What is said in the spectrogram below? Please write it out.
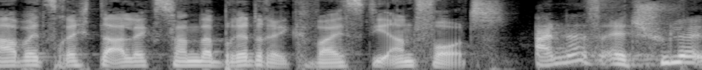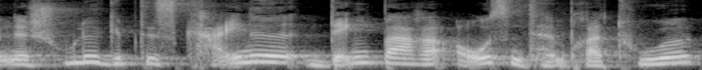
Arbeitsrechter Alexander Bredrek weiß die Antwort. Anders als Schüler in der Schule gibt es keine denkbare Außentemperatur,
